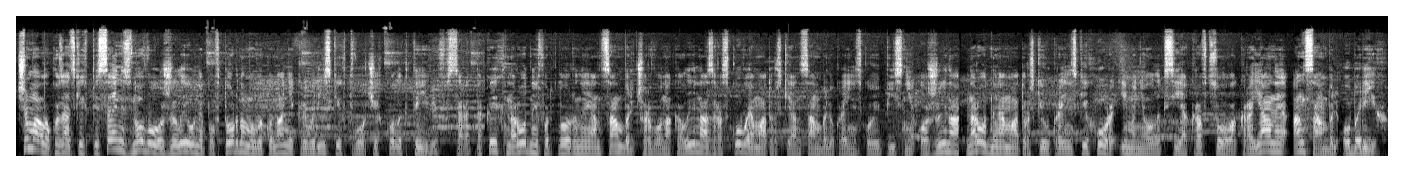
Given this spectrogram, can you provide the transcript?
Чимало козацьких пісень знову ожили у неповторному виконанні криворізьких творчих колективів. Серед таких народний фольклорний ансамбль Червона калина, зразковий аматорський ансамбль української пісні Ожина, народний аматорський український хор імені Олексія Кравцова Краяни, ансамбль Оберіг.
